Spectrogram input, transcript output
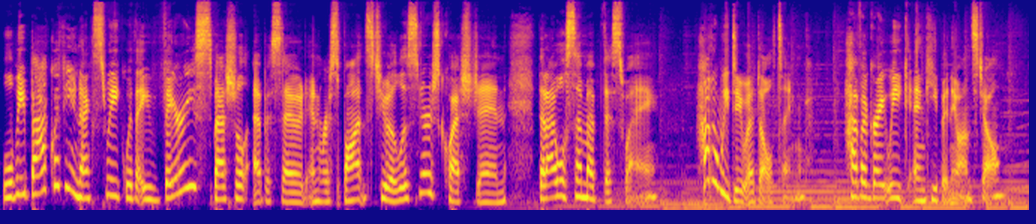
We'll be back with you next week with a very special episode in response to a listener's question that I will sum up this way How do we do adulting? Have a great week and keep it nuanced, y'all.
